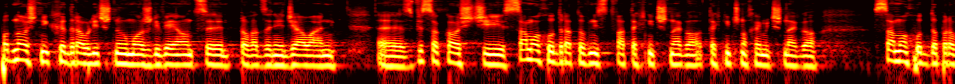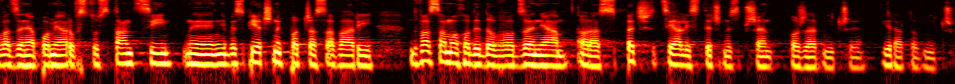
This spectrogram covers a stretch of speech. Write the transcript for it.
podnośnik hydrauliczny umożliwiający prowadzenie działań e, z wysokości, samochód ratownictwa technicznego, techniczno-chemicznego, samochód do prowadzenia pomiarów substancji e, niebezpiecznych podczas awarii, dwa samochody dowodzenia oraz specjalistyczny sprzęt pożarniczy i ratowniczy.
